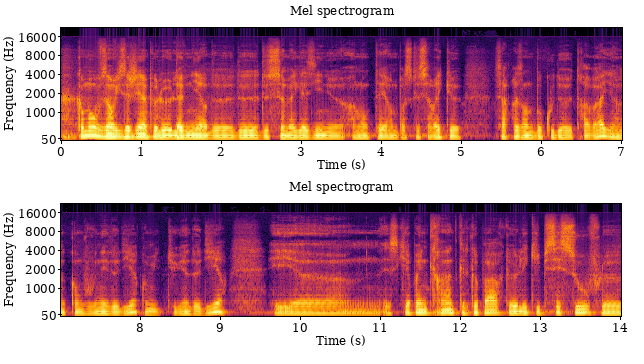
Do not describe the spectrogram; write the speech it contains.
Comment vous envisagez un peu l'avenir de, de- de ce magazine à long terme? Parce que c'est vrai que ça représente beaucoup de travail, hein, comme vous venez de dire, comme tu viens de dire. Et euh, est-ce qu'il n'y a pas une crainte quelque part que l'équipe s'essouffle?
